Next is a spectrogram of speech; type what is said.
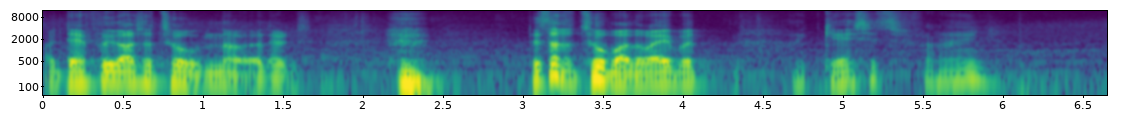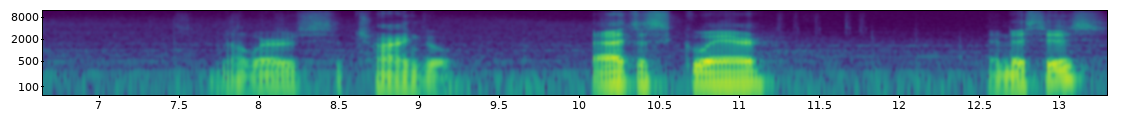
I definitely lost a tool. No, oh, there it is. There's not a tool, by the way, but I guess it's fine. Now, where's the triangle? That's a square. And this is?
